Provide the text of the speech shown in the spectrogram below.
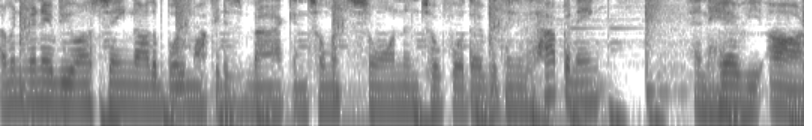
I mean, when everyone's saying now the bull market is back and so much so on and so forth, everything is happening. And here we are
